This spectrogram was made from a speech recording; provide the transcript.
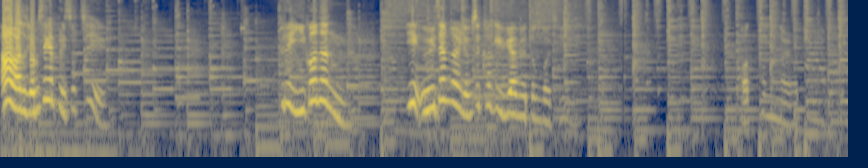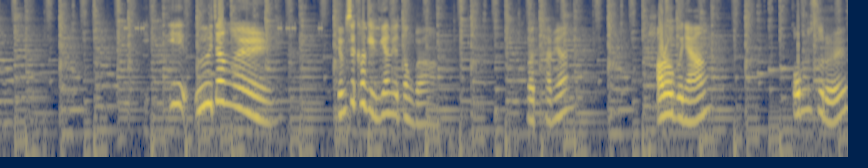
아 맞아. 염색 애플 있었지? 그래 이거는 이 의장을 염색하기 위함이었던 거지. 어떤 날 어떤 날. 이, 이 의장을 염색하기 위함이었던 거야. 그렇다면 바로 그냥 꼼수를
